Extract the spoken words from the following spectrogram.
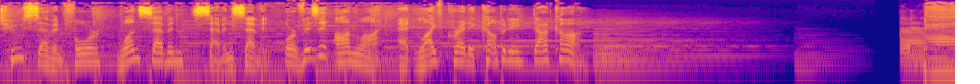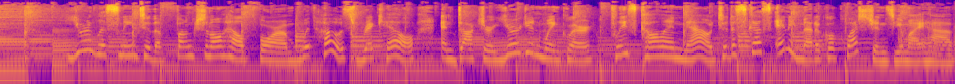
274 1777, or visit online at lifecreditcompany.com. listening to the Functional Health Forum with host Rick Hill and Dr. Juergen Winkler. Please call in now to discuss any medical questions you might have.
